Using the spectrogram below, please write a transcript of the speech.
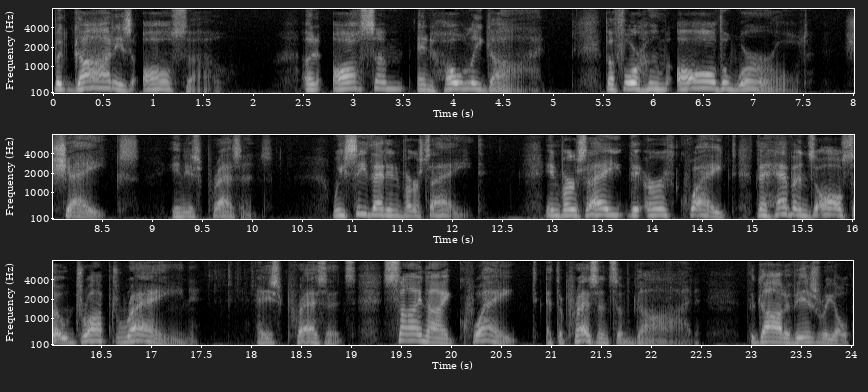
But God is also an awesome and holy God before whom all the world shakes in his presence. We see that in verse 8. In verse 8, the earth quaked, the heavens also dropped rain at his presence. Sinai quaked at the presence of God, the God of Israel.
